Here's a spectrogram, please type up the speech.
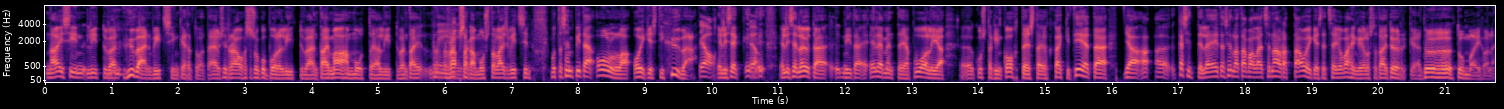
naisiin liittyvän mm. hyvän vitsin kertoa täysin rauhassa sukupuoleen liittyvään tai maahanmuuttajan liittyvän tai Niin. rapsakan mustalaisvitsin, mutta sen pitää olla oikeasti hyvä. Joo. Eli, se, Joo. eli se löytää niitä elementtejä, puolia kustakin kohteesta, jotka kaikki tietää ja käsittelee heitä sillä tavalla, että se naurattaa oikeasti, että se ei ole vahingoilusta tai törkeä, että öö, tumma ihone.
